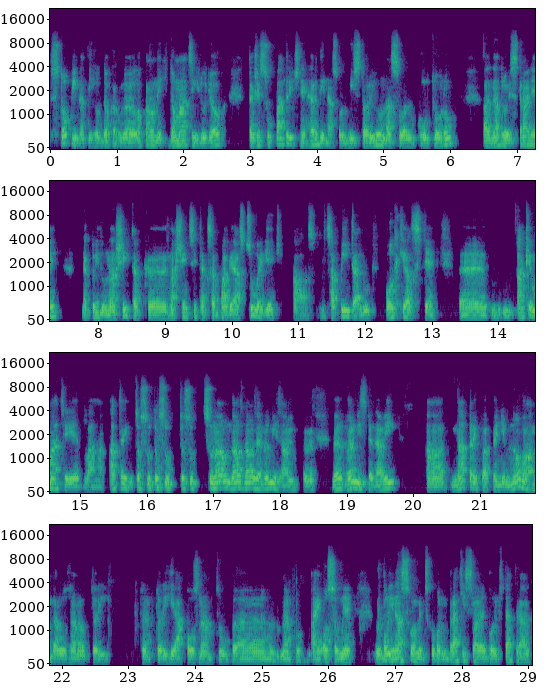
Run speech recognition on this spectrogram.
stopy na tých lokálnych domácich ľuďoch, takže sú patrične hrdí na svoju históriu, na svoju kultúru ale na druhej strane ak prídu naši, tak e, našinci tak sa bavia, chcú vedieť a sa pýtajú, odkiaľ ste, e, aké máte jedlá. A to, to sú, to sú, to sú, sú na, na, naozaj veľmi, zaujím, veľ, veľmi zvedaví a na prekvapenie mnoho Andaluzanov, ktorí, ktorých ja poznám tu ako aj osobne, už boli na Slovensku, boli v Bratislave, boli v Tatrách,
